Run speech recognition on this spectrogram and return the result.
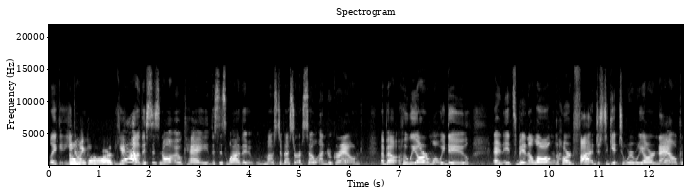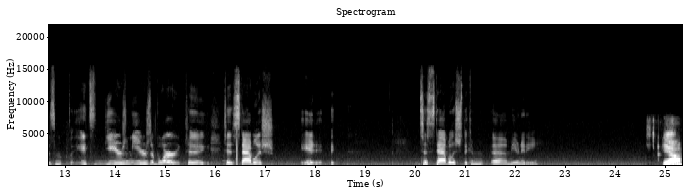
Like you oh my god. yeah, this is not okay. This is why the most of us are so underground about who we are and what we do. And it's been a long, hard fight just to get to where we are now because it's years and years of work to to establish it, it to establish the com- uh, community. Yeah.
